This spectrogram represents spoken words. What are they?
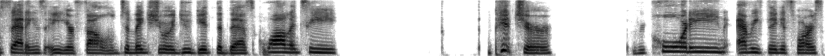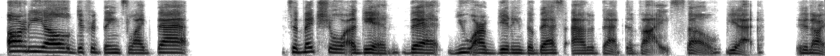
settings in your phone to make sure you get the best quality picture recording, everything as far as audio, different things like that, to make sure again that you are getting the best out of that device. So yeah, you know,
